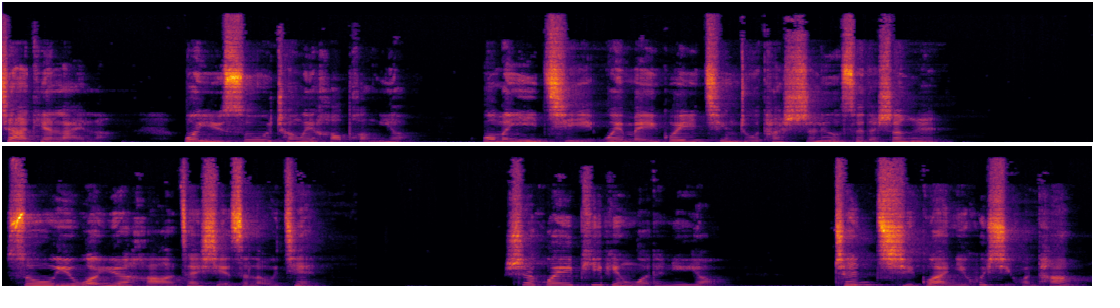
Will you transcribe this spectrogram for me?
夏天来了，我与苏成为好朋友，我们一起为玫瑰庆祝她十六岁的生日。苏与我约好在写字楼见。世辉批评我的女友：“真奇怪，你会喜欢她。”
